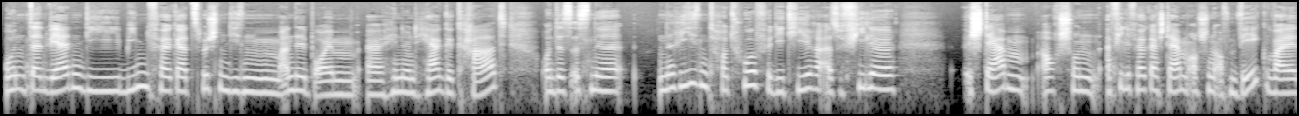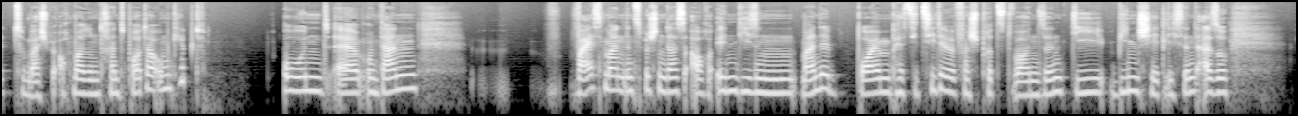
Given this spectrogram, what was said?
Und dann werden die Bienenvölker zwischen diesen Mandelbäumen äh, hin und her gekarrt. Und das ist eine, eine Riesentortur für die Tiere. Also viele sterben auch schon, viele Völker sterben auch schon auf dem Weg, weil zum Beispiel auch mal so ein Transporter umkippt. Und, äh, und dann weiß man inzwischen, dass auch in diesen Mandelbäumen Pestizide verspritzt worden sind, die bienenschädlich sind. Also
